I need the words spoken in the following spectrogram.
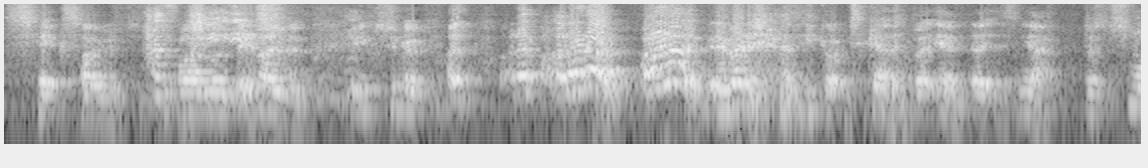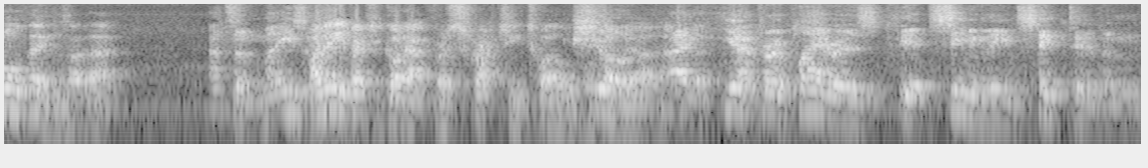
six overs. That's five or six genius. overs. He should go, I, I, don't, I don't know, I don't know. Eventually he got it together, but yeah, it's, yeah, just small things like that. that's amazing I think he eventually got out for a scratchy 12 or sure something like that. I, you know for a player as seemingly instinctive and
